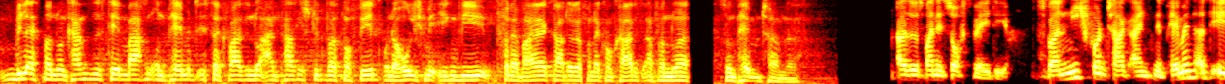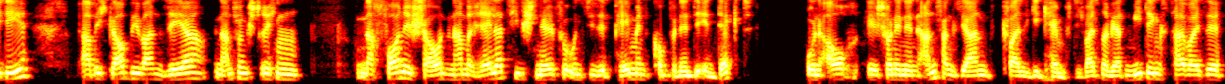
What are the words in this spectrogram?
will erstmal nur ein Kassensystem machen und Payment ist dann quasi nur ein Puzzlestück, was noch fehlt und da hole ich mir irgendwie von der Wirecard oder von der Concardis einfach nur so ein Payment Terminal? Also es war eine Software-Idee. Es war nicht von Tag eins eine Payment-Idee, aber ich glaube, wir waren sehr, in Anführungsstrichen, nach vorne schauend und haben relativ schnell für uns diese Payment-Komponente entdeckt und auch schon in den Anfangsjahren quasi gekämpft. Ich weiß noch, wir hatten Meetings teilweise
